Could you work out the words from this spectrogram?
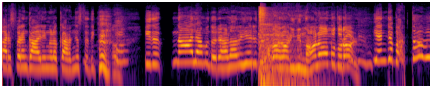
പരസ്പരം കാര്യങ്ങളൊക്കെ അറിഞ്ഞ സ്ഥിതിക്ക് ഇത് നാലാമതൊരാൾ അറിയരുത്. അതാരാണ് ഇനി നാലാമതൊരാൾ? എന്റെ ഭർത്താവ്.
